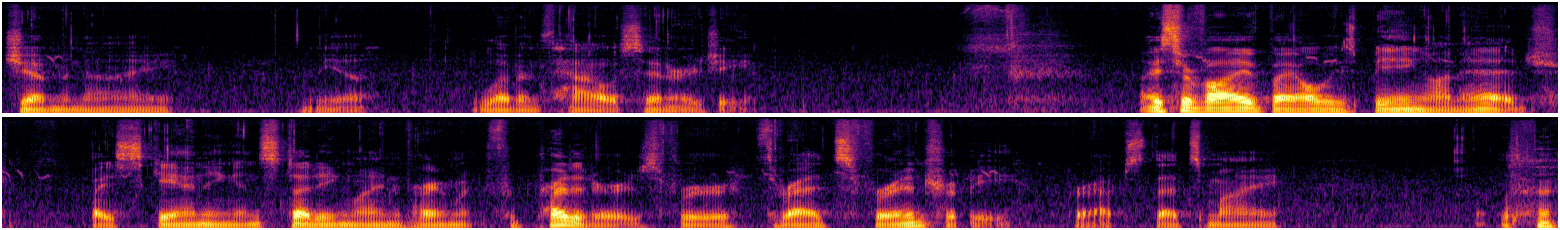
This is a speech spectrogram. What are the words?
Gemini, the 11th house energy. I survive by always being on edge, by scanning and studying my environment for predators, for threats, for entropy. Perhaps that's my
